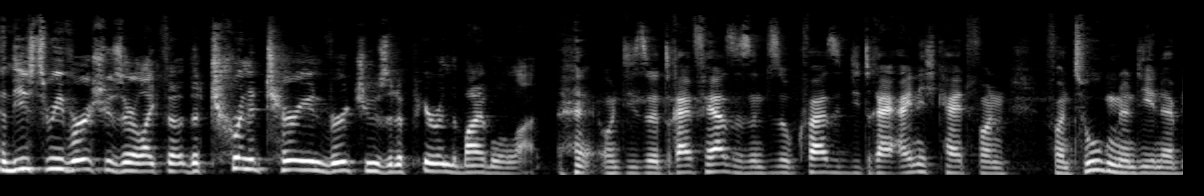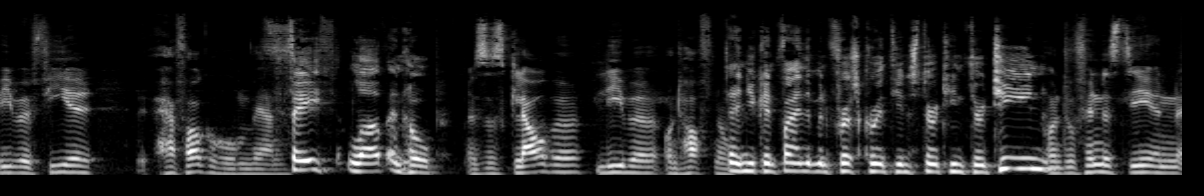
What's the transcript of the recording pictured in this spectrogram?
And these three virtues are like the, the Trinitarian virtues that appear in the Bible a lot. Und diese drei Verse sind so quasi die Dreieinigkeit von, von Tugenden, die in der Bibel viel hervorgehoben werden. Faith, love, and hope. Es ist Glaube, Liebe und Hoffnung. And you can find them in 1 Corinthians 13, 13 Und du findest die in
